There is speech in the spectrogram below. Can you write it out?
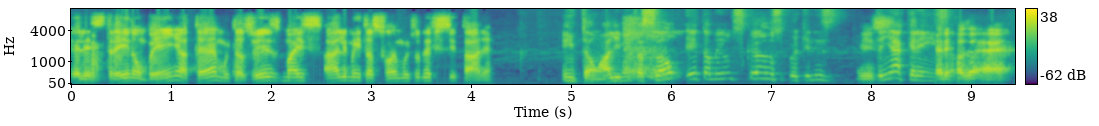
Eles treinam bem até muitas vezes, mas a alimentação é muito deficitária. Então, a alimentação e também o descanso, porque eles isso. têm a crença. Querem fazer, é,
